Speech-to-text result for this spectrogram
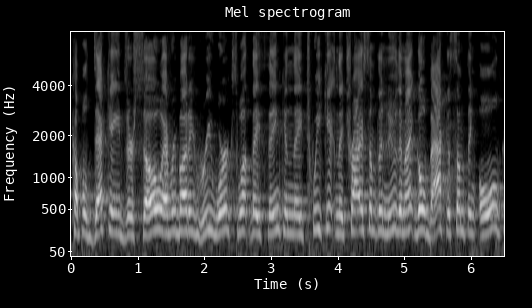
couple decades or so, everybody reworks what they think and they tweak it and they try something new. They might go back to something old,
